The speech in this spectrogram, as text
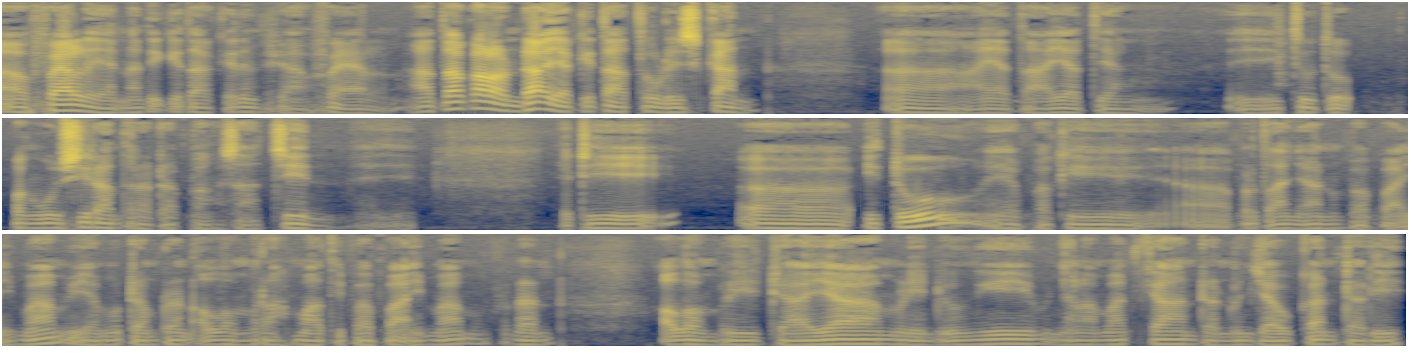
uh, file ya. Nanti kita kirim via file. Atau kalau enggak ya kita tuliskan uh, ayat-ayat uh, yang itu untuk pengusiran terhadap bangsa jin. Jadi uh, itu ya bagi uh, pertanyaan Bapak Imam ya mudah-mudahan Allah merahmati Bapak Imam dan Allah memberi daya, melindungi, menyelamatkan dan menjauhkan dari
